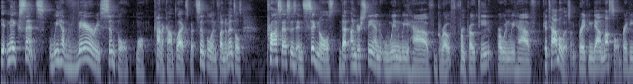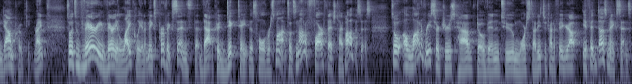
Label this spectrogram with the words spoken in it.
it makes sense. We have very simple, well, kind of complex, but simple in fundamentals, processes and signals that understand when we have growth from protein or when we have catabolism, breaking down muscle, breaking down protein, right? So it's very, very likely, and it makes perfect sense that that could dictate this whole response. So it's not a far-fetched hypothesis. So a lot of researchers have dove into more studies to try to figure out if it does make sense.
